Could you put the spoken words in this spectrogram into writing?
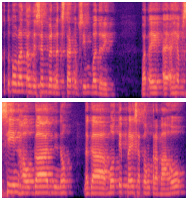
Kato pa tang December nag-start og simba diri. But I, I I have seen how God, you know, naga-multiply sa tong trabaho,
